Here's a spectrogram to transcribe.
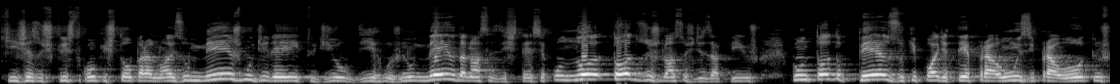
que Jesus Cristo conquistou para nós o mesmo direito de ouvirmos no meio da nossa existência, com no, todos os nossos desafios, com todo o peso que pode ter para uns e para outros,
